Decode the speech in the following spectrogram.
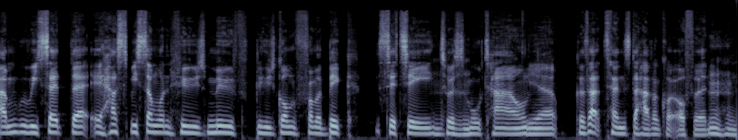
And we said that it has to be someone who's moved, who's gone from a big city to a Mhm. small town, Yeah. because that tends to happen quite often. hmm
